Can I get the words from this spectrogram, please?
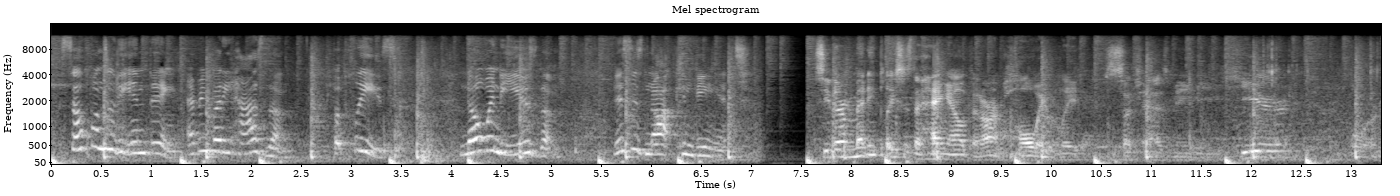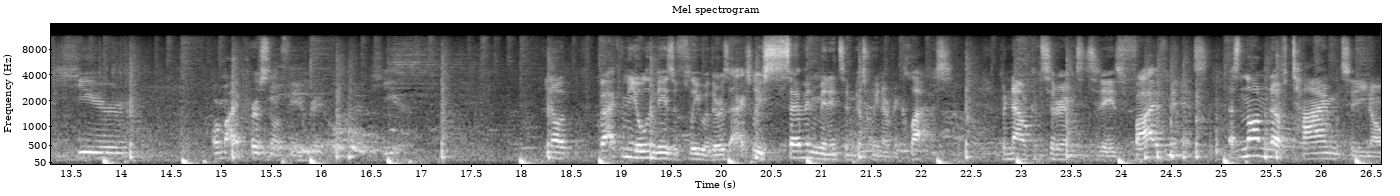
cell phones are the in thing. Everybody has them. But please, know when to use them. This is not convenient. See, there are many places to hang out that aren't hallway related, such as maybe here, here, or my personal favorite, over here. You know, back in the olden days of Fleetwood, there was actually seven minutes in between every class. But now, considering to today's five minutes, that's not enough time to, you know,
